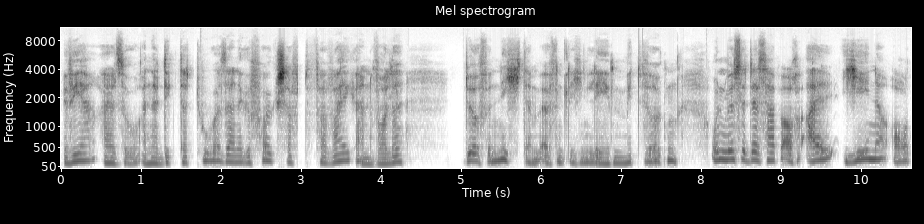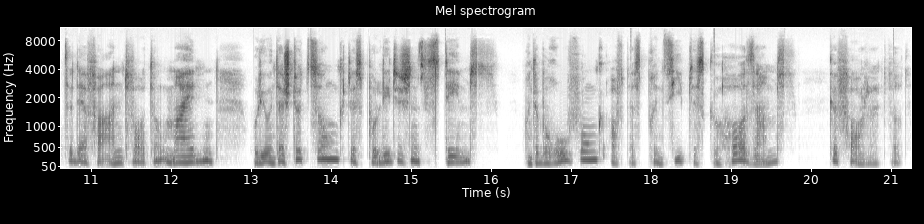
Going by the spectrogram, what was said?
Wer also einer Diktatur seine Gefolgschaft verweigern wolle, dürfe nicht am öffentlichen Leben mitwirken und müsse deshalb auch all jene Orte der Verantwortung meiden, wo die Unterstützung des politischen Systems unter Berufung auf das Prinzip des Gehorsams gefordert wird.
